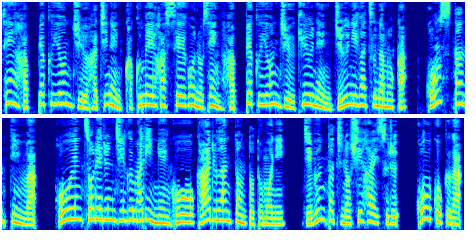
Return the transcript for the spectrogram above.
1848年革命発生後の1849年12月7日、コンスタンティンは、ホーエンツォレルンジグマリンゲン公カール・アントンと共に、自分たちの支配する公国が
